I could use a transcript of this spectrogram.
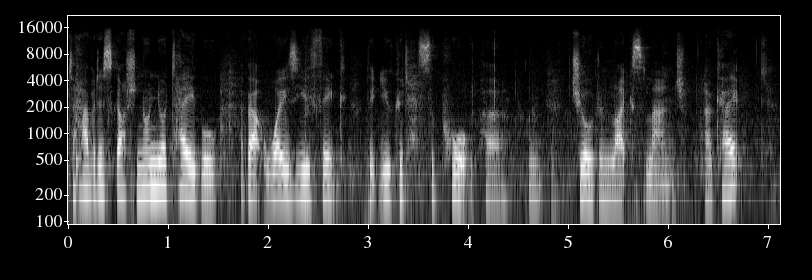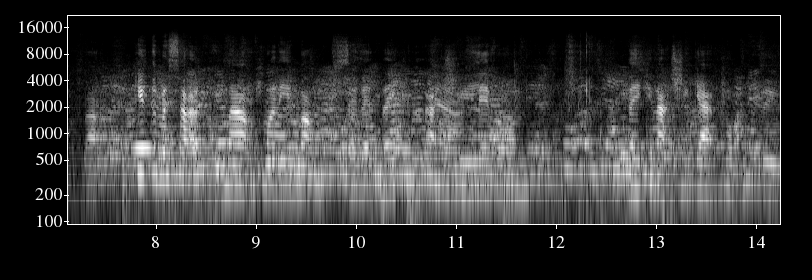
to have a discussion on your table about ways you think that you could support her and children like Solange, okay? Give them a certain amount of money a month so that they can actually live on, they can actually get proper food.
